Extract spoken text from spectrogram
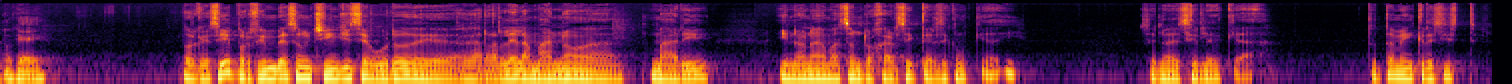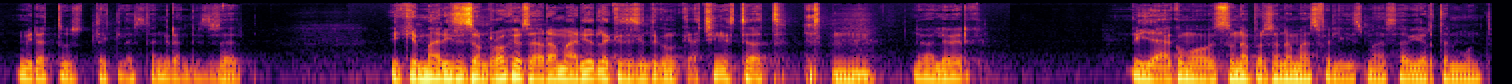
Ok. Porque sí, por fin ves a un Shinji seguro de agarrarle la mano a Mari y no nada más sonrojarse y quedarse como que ahí. Sino decirle que, ah, tú también creciste. Mira tus teclas tan grandes. O sea, y que Mari se sonroje. O sea, ahora Mari es la que se siente como que, ah, ching, este vato. Le vale verga. Y ya como es una persona más feliz, más abierta al mundo.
